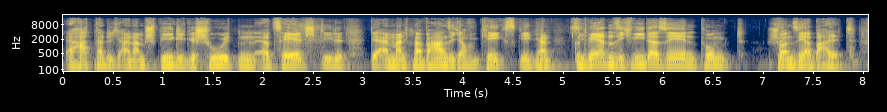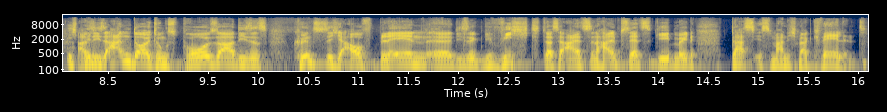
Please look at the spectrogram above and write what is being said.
Er hat natürlich einen am Spiegel geschulten Erzählstil, der einem manchmal wahnsinnig auf den Keks gehen kann. Sie werden sich wiedersehen, Punkt schon sehr bald. also diese Andeutungsprosa, dieses künstliche Aufblähen, äh, diese Gewicht, dass er einzelne Halbsätze geben möchte, das ist manchmal quälend.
